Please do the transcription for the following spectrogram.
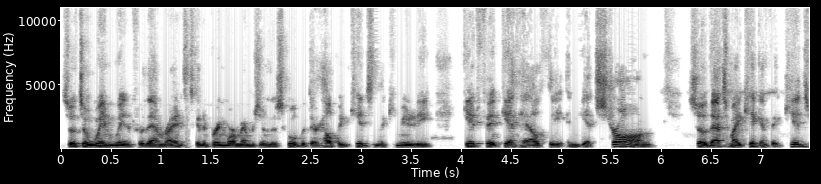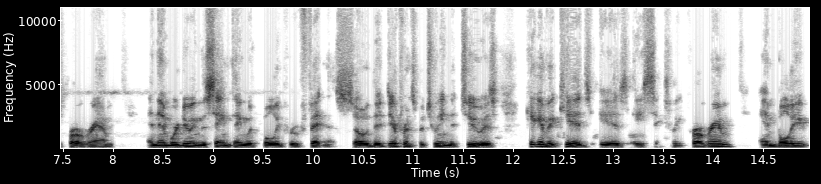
so it's a win-win for them, right? It's going to bring more members into the school, but they're helping kids in the community get fit, get healthy, and get strong. So that's my Kick and Fit Kids program. And then we're doing the same thing with Bully Proof Fitness. So the difference between the two is Kick and Fit Kids is a six-week program, and Bully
